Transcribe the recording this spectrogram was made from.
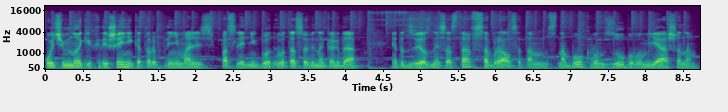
очень многих решений, которые принимались в последние годы, вот особенно когда этот звездный состав собрался там с Набоковым, Зубовым, Яшином,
